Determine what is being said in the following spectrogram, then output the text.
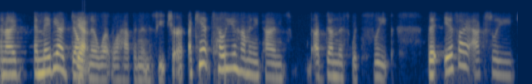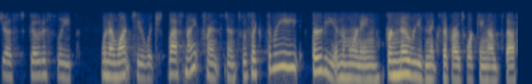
And I and maybe I don't yeah. know what will happen in the future. I can't tell you how many times I've done this with sleep that if I actually just go to sleep when I want to, which last night, for instance, was like 3:30 in the morning for no reason except for I was working on stuff,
